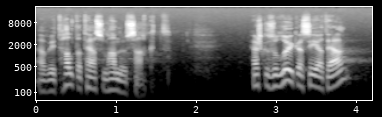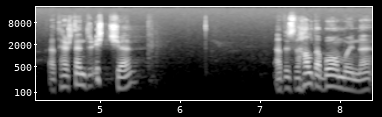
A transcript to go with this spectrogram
At vi halta til som han har sagt. Her skal så lykke si at jeg, at her stender ikke at hvis vi halda på mine,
